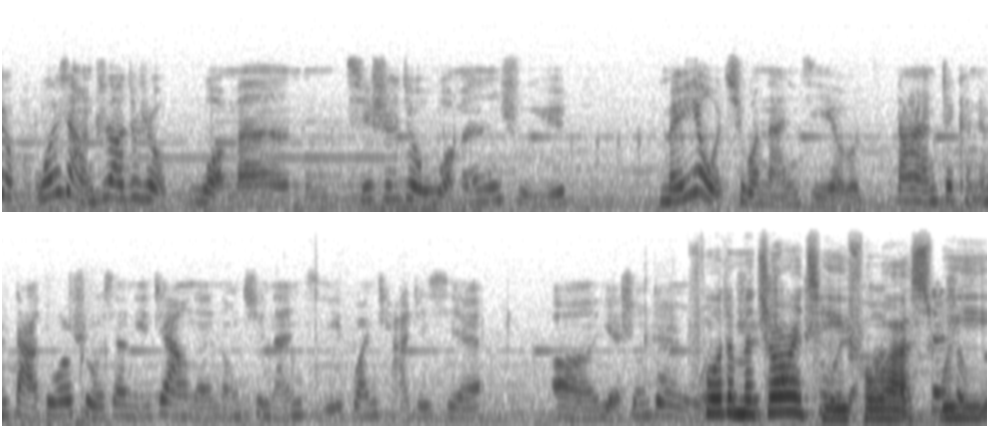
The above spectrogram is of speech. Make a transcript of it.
就我想知道，就是我们其实就我们属于没有去过南极。我当然这肯定是大多数，像您这样的能去南极观察这些呃野生动物。For the majority for us, we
